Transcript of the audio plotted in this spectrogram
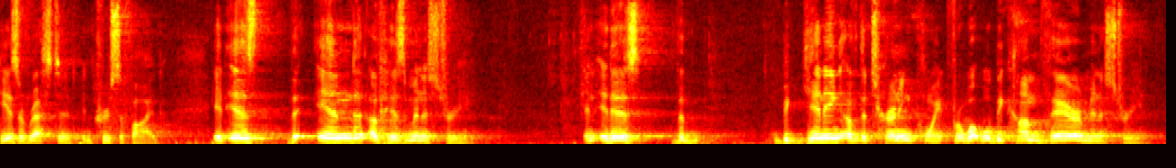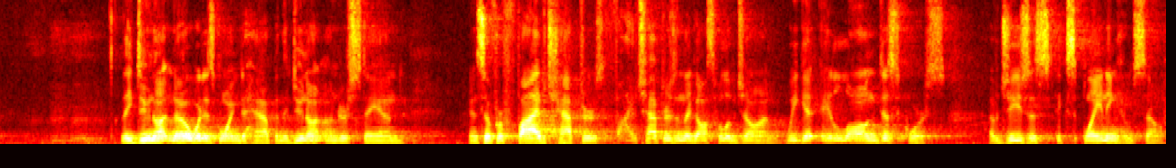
he is arrested and crucified. It is the end of his ministry. And it is the beginning of the turning point for what will become their ministry. They do not know what is going to happen, they do not understand. And so, for five chapters, five chapters in the Gospel of John, we get a long discourse of Jesus explaining himself.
